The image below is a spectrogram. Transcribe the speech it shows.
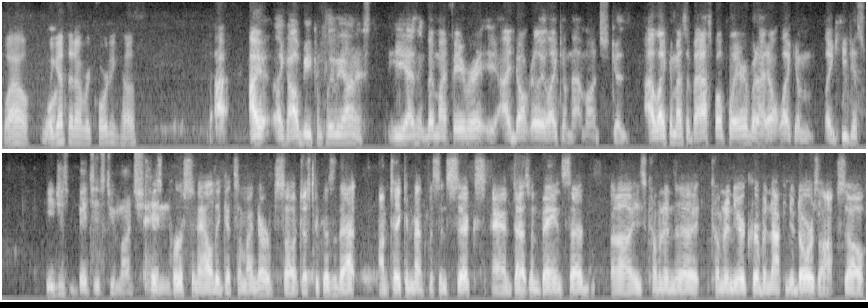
Wow, we What? got that on recording, huh? I, I like. I'll be completely honest. He hasn't been my favorite. I don't really like him that much because I like him as a basketball player, but I don't like him. Like he just, he just bitches too much. His and personality gets on my nerves. So just because of that, I'm taking Memphis in six. And Desmond Bane said uh, he's coming into coming into your crib and knocking your doors off. So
